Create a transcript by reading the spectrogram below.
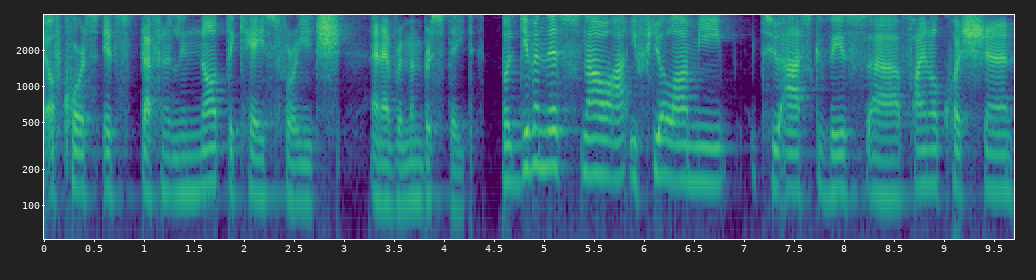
of course, it's definitely not the case for each and every member state. But given this, now, uh, if you allow me to ask this uh, final question,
